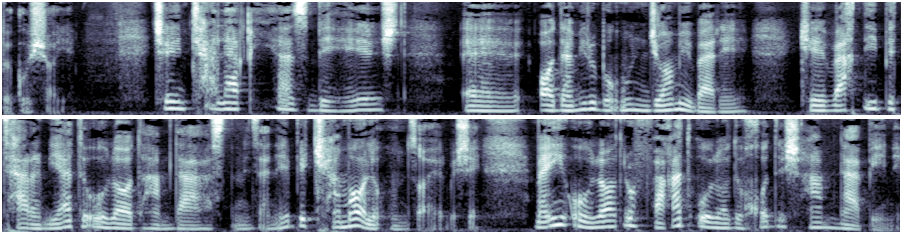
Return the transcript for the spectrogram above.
بگشایه این تلقی از بهشت آدمی رو به اون جا می‌بره که وقتی به تربیت اولاد هم دست می‌زنه به کمال اون ظاهر بشه و این اولاد رو فقط اولاد خودش هم نبینه.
